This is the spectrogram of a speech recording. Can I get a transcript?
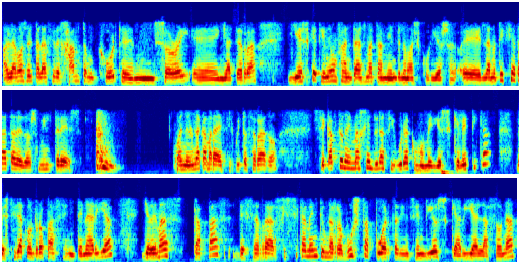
Hablamos del palacio de Hampton Court en Surrey, eh, Inglaterra, y es que tiene un fantasma también de lo más curioso. Eh, la noticia data de 2003, cuando en una cámara de circuito cerrado se capta una imagen de una figura como medio esquelética, vestida con ropa centenaria y además capaz de cerrar físicamente una robusta puerta de incendios que había en la zona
